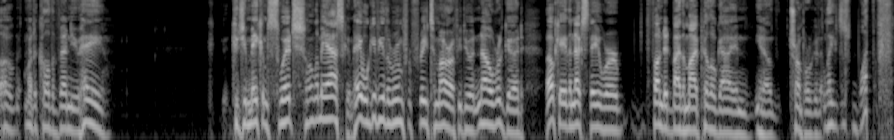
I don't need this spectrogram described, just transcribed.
uh, I'm gonna call the venue. Hey, c- could you make them switch? Well, let me ask him. Hey, we'll give you the room for free tomorrow if you do it. No, we're good. Okay, the next day we're funded by the My Pillow guy and you know Trump organ. Like, just what the. F-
